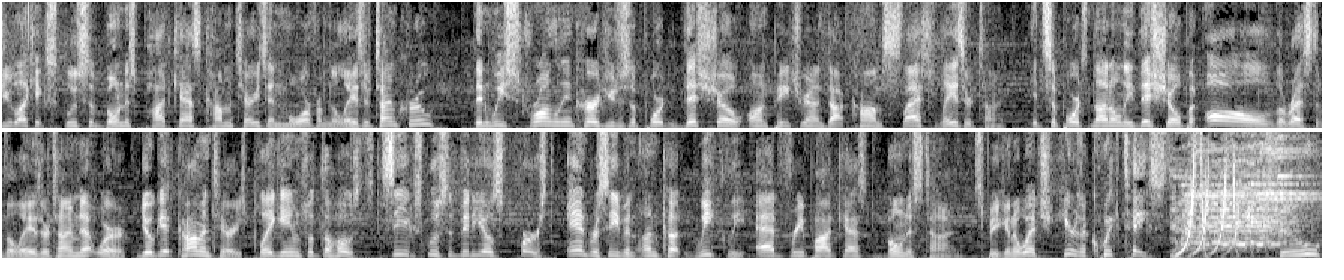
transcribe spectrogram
Would you like exclusive bonus podcast commentaries and more from the LaserTime crew? Then we strongly encourage you to support this show on patreon.com slash lasertime. It supports not only this show, but all the rest of the LaserTime network. You'll get commentaries, play games with the hosts, see exclusive videos first, and receive an uncut weekly ad-free podcast bonus time. Speaking of which, here's a quick taste. Two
